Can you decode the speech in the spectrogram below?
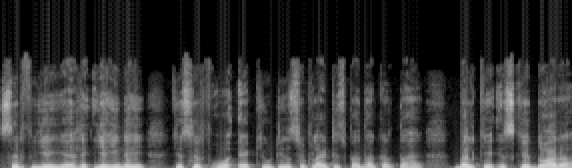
सिर्फ़ ये यही नहीं कि सिर्फ़ वो एक्यूट इंसेफ्लाइटिस पैदा करता है, बल्कि इसके द्वारा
